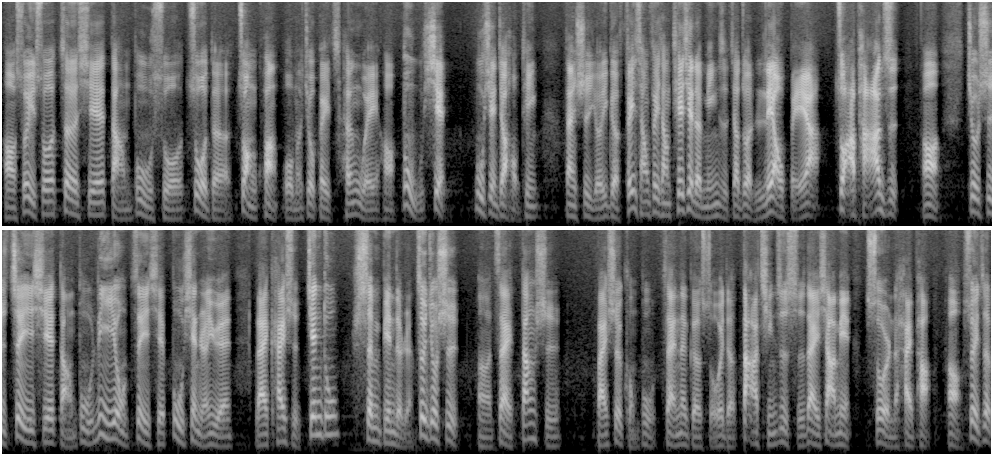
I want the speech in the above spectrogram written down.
好，所以说这些党部所做的状况，我们就被称为哈布线。布线叫好听，但是有一个非常非常贴切的名字，叫做廖北啊抓耙子啊，就是这一些党部利用这些布线人员来开始监督身边的人，这就是呃在当时。白色恐怖在那个所谓的大情治时代下面，所有人的害怕啊，所以这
